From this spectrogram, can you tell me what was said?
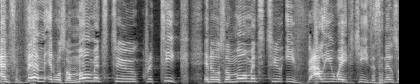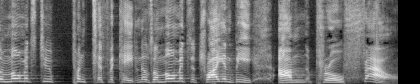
And for them, it was a moment to critique, and it was a moment to evaluate Jesus, and it was a moment to pontificate, and it was a moment to try and be um, profound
